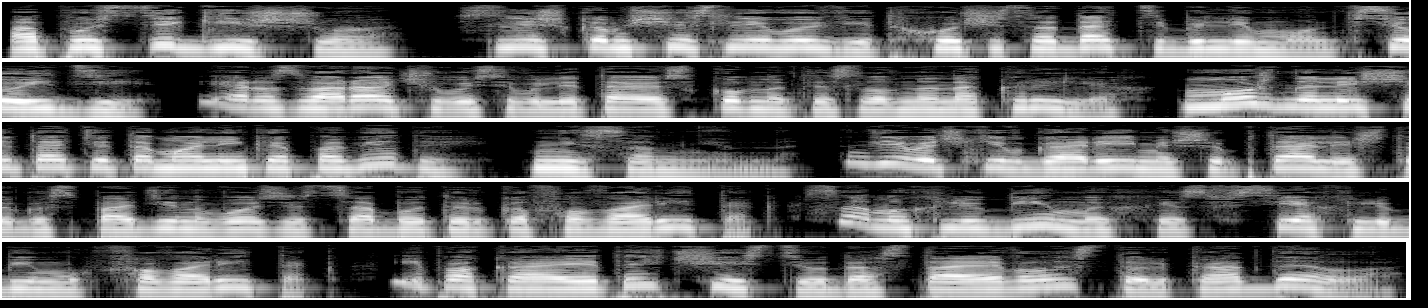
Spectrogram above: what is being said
«Опусти Гишуа. Слишком счастливый вид. Хочется дать тебе лимон. Все, иди». Я разворачиваюсь и вылетаю из комнаты, словно на крыльях. Можно ли считать это маленькой победой? Несомненно. Девочки в гареме шептались, что господин возит с собой только фавориток, самых любимых из всех любимых фавориток, и пока этой честью удостаивалась только Аделла.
